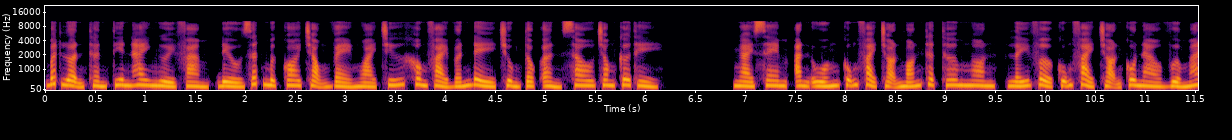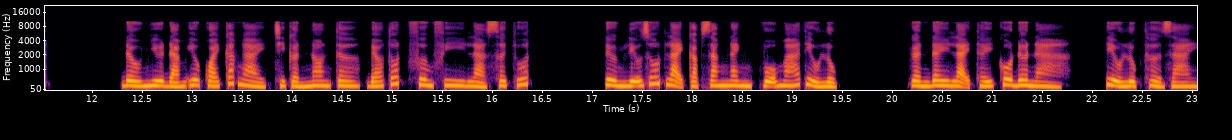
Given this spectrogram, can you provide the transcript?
bất luận thần tiên hay người phàm, đều rất mực coi trọng vẻ ngoài chứ không phải vấn đề chủng tộc ẩn sau trong cơ thể. Ngài xem, ăn uống cũng phải chọn món thật thơm ngon, lấy vợ cũng phải chọn cô nào vừa mắt. Đầu như đám yêu quái các ngài, chỉ cần non tơ, béo tốt, phương phi là sơi tuốt. Tường liễu rút lại cặp răng nanh, vỗ má tiểu lục. Gần đây lại thấy cô đơn à. Tiểu lục thở dài,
